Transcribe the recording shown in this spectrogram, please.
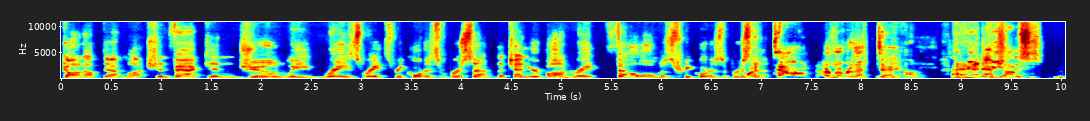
gone up that much. In fact, in June, we raised rates three quarters of a percent. The 10 year bond rate fell almost three quarters of a percent. Went down. I remember that day. Yeah. We, and we obviously, the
